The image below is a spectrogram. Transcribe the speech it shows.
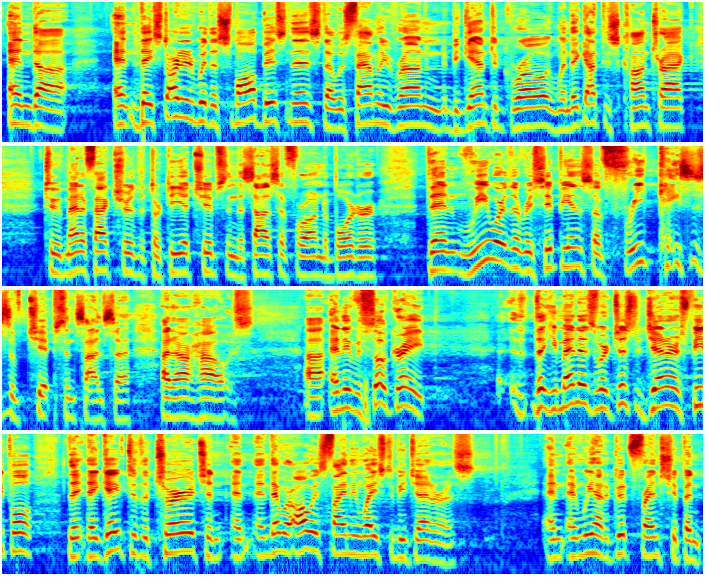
And, uh, and they started with a small business that was family run and began to grow. And when they got this contract to manufacture the tortilla chips and the salsa for on the border, then we were the recipients of free cases of chips and salsa at our house. Uh, and it was so great the Jimenez were just generous people. They, they gave to the church and, and, and they were always finding ways to be generous. And, and we had a good friendship. And,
